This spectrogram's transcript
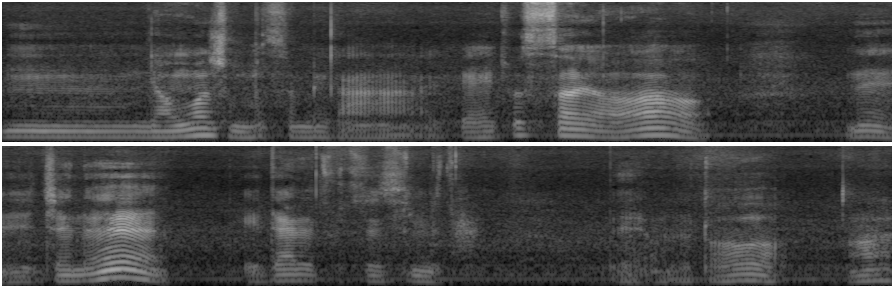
음 영원 선물습니다. 이렇게 해줬어요. 네 이제는 줄수 있습니다. 네 오늘도 아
